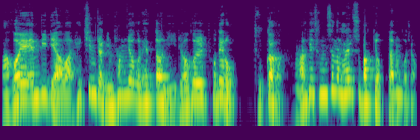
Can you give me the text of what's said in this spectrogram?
과거에 엔비디아와 핵심적인 협력을 했던 이력을 토대로 주가가 강하게 상승을 할 수밖에 없다는 거죠.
